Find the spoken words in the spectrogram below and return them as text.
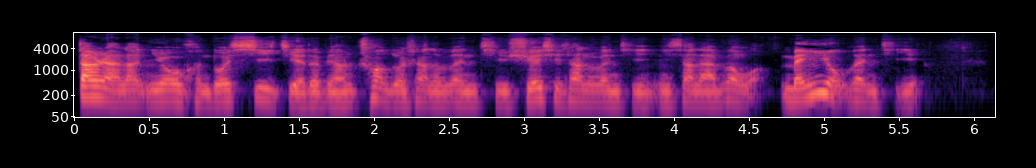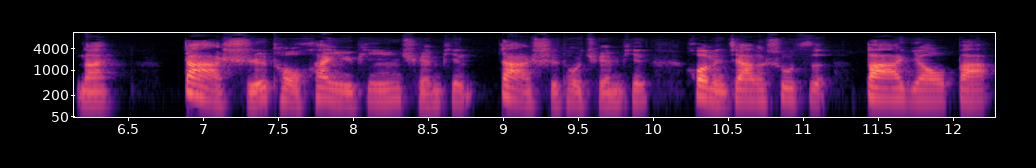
当然了，你有很多细节的，比方创作上的问题、学习上的问题，你想来问我，没有问题。来，大石头汉语拼音全拼，大石头全拼后面加个数字八幺八，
